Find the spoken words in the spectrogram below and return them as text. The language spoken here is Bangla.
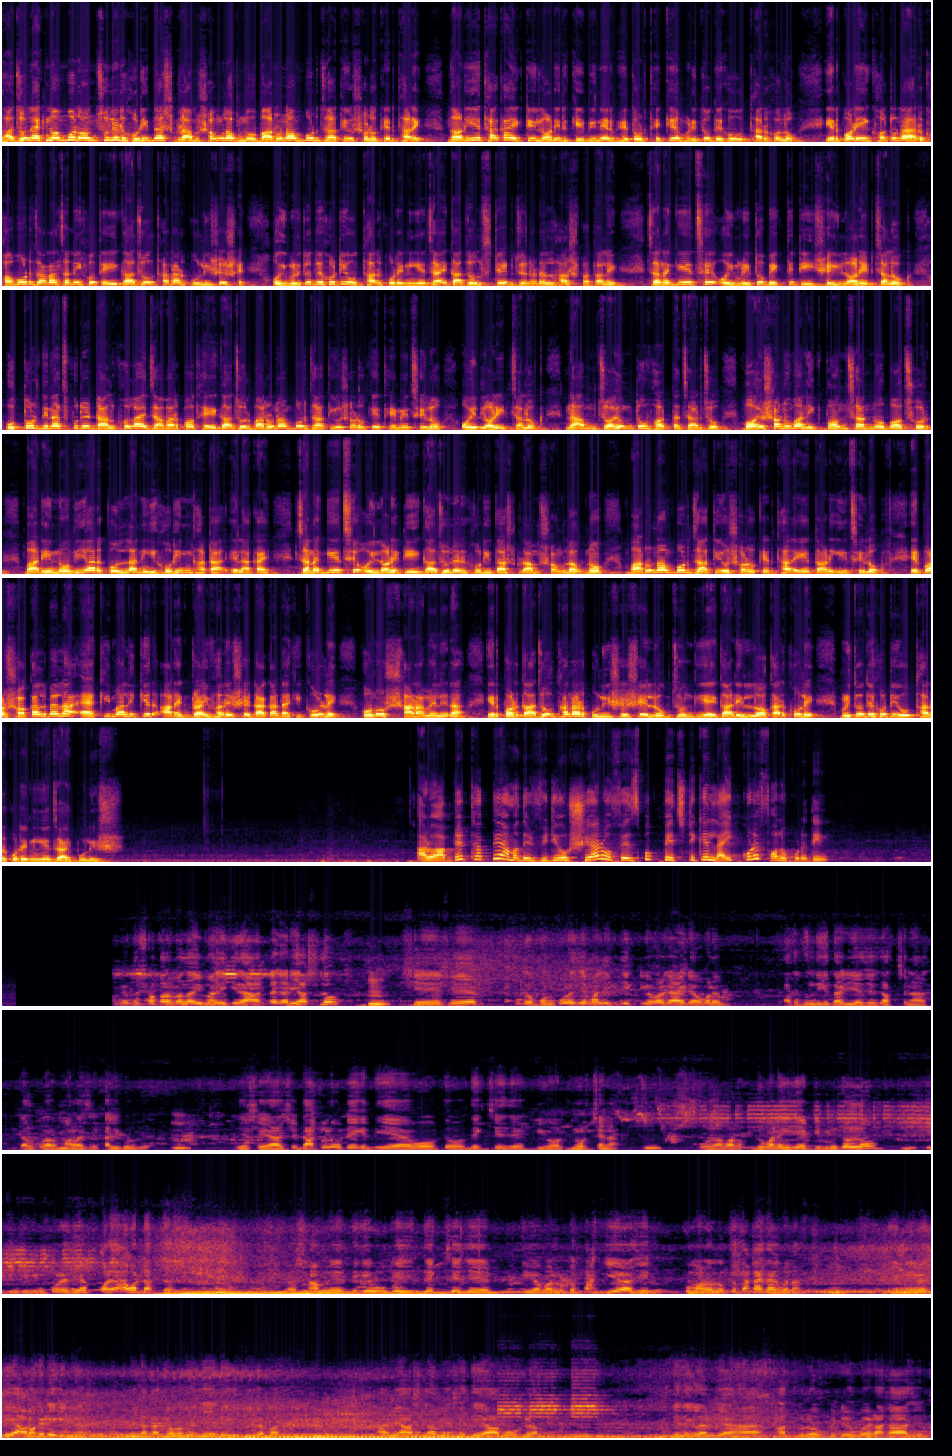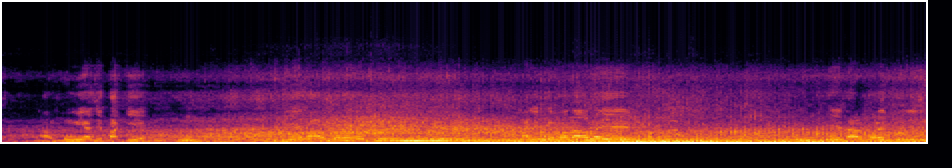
গাজল এক নম্বর অঞ্চলের হরিদাস গ্রাম সংলগ্ন বারো নম্বর জাতীয় সড়কের ধারে দাঁড়িয়ে থাকা একটি লরির কেবিনের ভেতর থেকে মৃতদেহ উদ্ধার হলো। এরপর এই ঘটনার খবর জানাজানি হতেই গাজল থানার পুলিশ এসে ওই মৃতদেহটি উদ্ধার করে নিয়ে যায় গাজল স্টেট জেনারেল হাসপাতালে। জানা গিয়েছে, ওই মৃত ব্যক্তিটি সেই লরির চালক। উত্তর দিনাজপুরের ডালখোলায় যাওয়ার পথে গাজল বারো নম্বর জাতীয় সড়কে থেমেছিল ওই লরির চালক। নাম জয়ন্ত ভট্টাচার্য। বয়স আনুমানিক পঞ্চান্ন বছর। বাড়ি নদিয়ার কল্যাণী হরিণঘাটা এলাকায়। জানা গিয়েছে ওই লরিটি গাজলের হরিদাস গ্রাম সংলগ্ন বারো নম্বর জাতীয় সড়কের ধারে দাঁড়িয়েছিল। এরপর সকালবেলা একই মালিকের আরেক ড্রাইভার এসে ডাকাডাকি করলে কোনো সাড়া মেলে না। এরপর গাজল থানার পুলিশ এসে লোকজন দিয়ে গাড়ির লকার খুলে মৃতদেহটি উদ্ধার করে নিয়ে যায় পুলিশ। আরও আপডেট থাকতে আমাদের ভিডিও শেয়ার ও ফেসবুক পেজটিকে লাইক করে ফলো করে দিন। আমাকে তো সকালবেলা এই মালিকের আরেকটা গাড়ি আসলো সে এসে ওকে ফোন করে যে মালিক যে কী ব্যাপার গাড়িটা ওখানে এতক্ষণ দিকে দাঁড়িয়ে আছে যাচ্ছে না ডালকোলার মাল আছে খালি করবে। যে সে আসে ডাকলো ডেকে দিয়ে ও তো দেখছে যে কী নড়ছে না। ও আবার দোকানে গিয়ে টিফিন করল টিফিন টিফিন করে দিয়ে পরে আবার ডাকতে আসে। এবার সামনের দিকে উঠে দেখছে যে কী ব্যাপার লোকটা তাকিয়ে আছে ঘুমানো লোক তো তাকায় থাকবে না। যে নেমে দিয়ে আমাকে ডেকে নিয়ে আসলো টাকা চলো তো যেয়ে দেখি কী ব্যাপার। আমি আসলাম এসে দিয়ে আমি উঠলাম। উঠে দেখলাম যে হ্যাঁ হাতগুলো পিঠের উপরে রাখা আছে আর ঘুমিয়ে আছে তাকিয়ে। দিয়ে তারপরে মালিককে বলা হলো এ ঘটনা দিয়ে তারপরে পুলিশ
